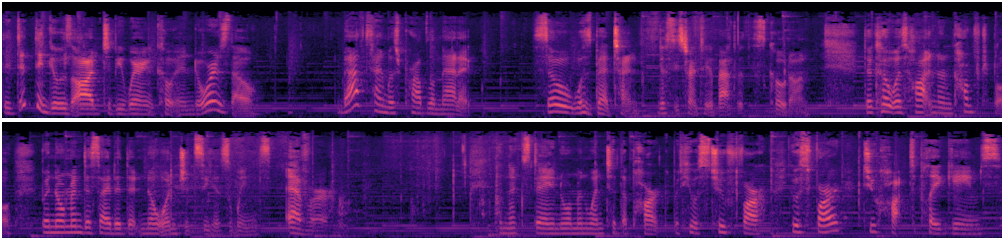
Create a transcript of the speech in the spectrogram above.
They did think it was odd to be wearing a coat indoors, though. Bath time was problematic. So was bedtime. Yes, he's trying to take a bath with his coat on. The coat was hot and uncomfortable, but Norman decided that no one should see his wings ever. The next day, Norman went to the park, but he was too far. He was far too hot to play games,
